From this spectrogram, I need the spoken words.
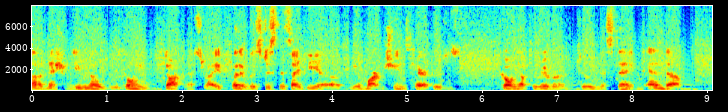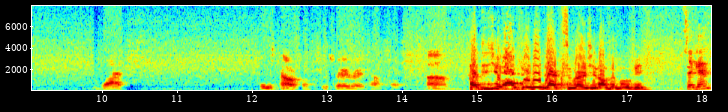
on a mission, even though it was going into darkness, right? But it was just this idea of you know Martin Sheen's characters going up the river and doing this thing, and um, that it was powerful. It was very, very powerful. Um, How did you like the Redux version of the movie? say again?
